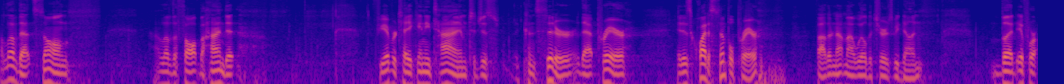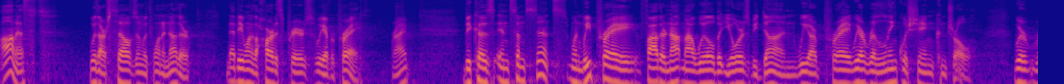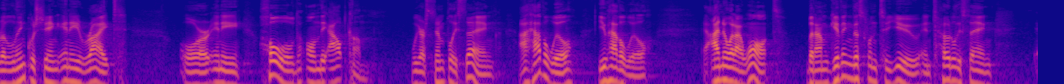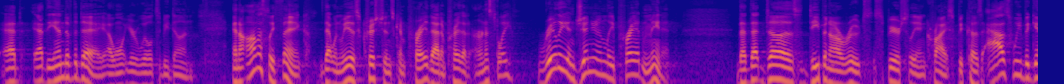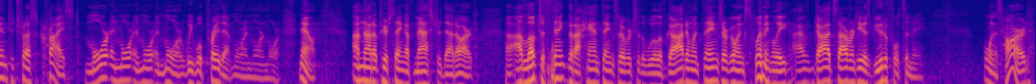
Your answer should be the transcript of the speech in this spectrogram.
I love that song. I love the thought behind it. If you ever take any time to just consider that prayer, it is quite a simple prayer Father, not my will, but yours be done. But if we're honest with ourselves and with one another, that'd be one of the hardest prayers we ever pray, right? Because, in some sense, when we pray, Father, not my will, but yours be done, we are, pray, we are relinquishing control. We're relinquishing any right or any hold on the outcome. We are simply saying, I have a will, you have a will, I know what I want, but I'm giving this one to you and totally saying, at, at the end of the day, I want your will to be done. And I honestly think that when we as Christians can pray that and pray that earnestly, really and genuinely pray it and mean it, that that does deepen our roots spiritually in Christ because as we begin to trust Christ more and more and more and more, we will pray that more and more and more. Now, I'm not up here saying I've mastered that art. Uh, I love to think that I hand things over to the will of God, and when things are going swimmingly, I, God's sovereignty is beautiful to me. When it's hard,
